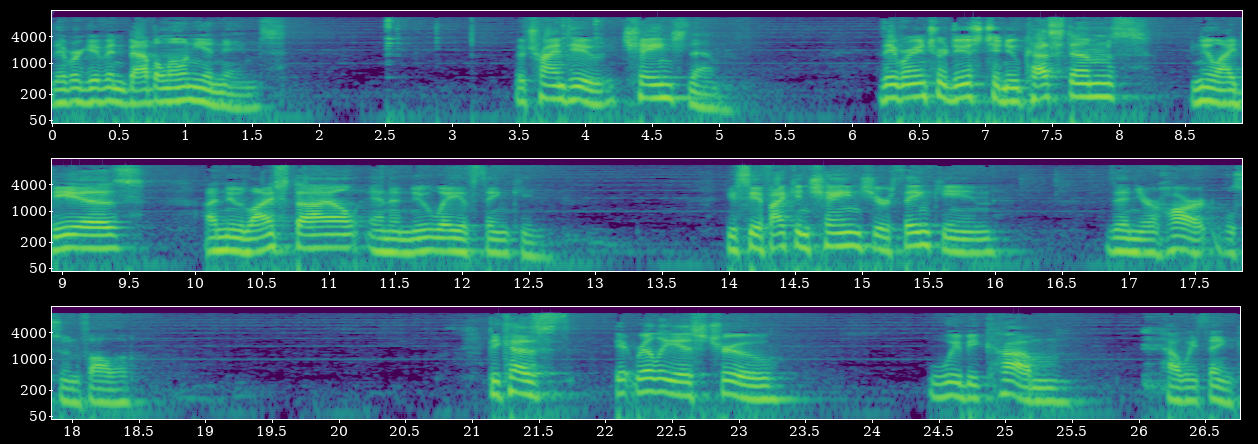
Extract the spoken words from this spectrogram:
they were given Babylonian names. They're trying to change them. They were introduced to new customs, new ideas, a new lifestyle, and a new way of thinking. You see, if I can change your thinking, then your heart will soon follow. Because it really is true, we become how we think.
